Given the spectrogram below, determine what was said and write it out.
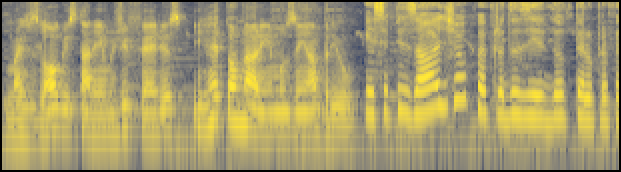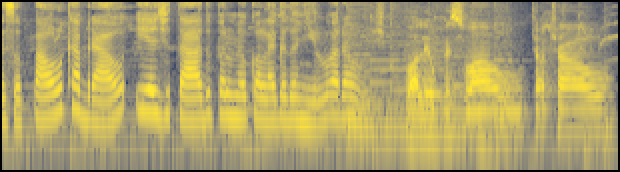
mas logo estaremos de férias e retornaremos em abril. Esse episódio foi produzido pelo professor Paulo Cabral e editado pelo meu colega Danilo Araújo. Valeu, pessoal. Tchau, tchau.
